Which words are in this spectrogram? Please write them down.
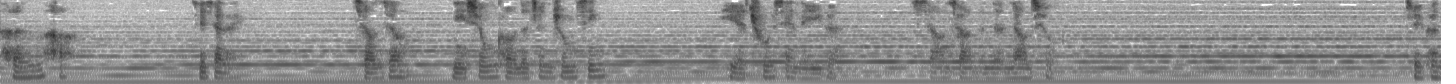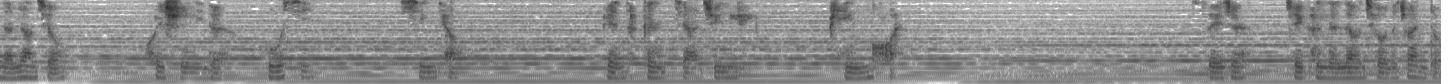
很好，接下来，想象你胸口的正中心也出现了一个小小的能量球。这颗能量球会使你的呼吸、心跳变得更加均匀、平缓。随着这颗能量球的转动。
